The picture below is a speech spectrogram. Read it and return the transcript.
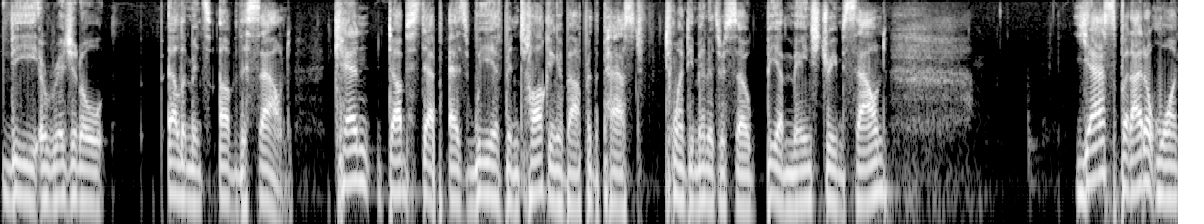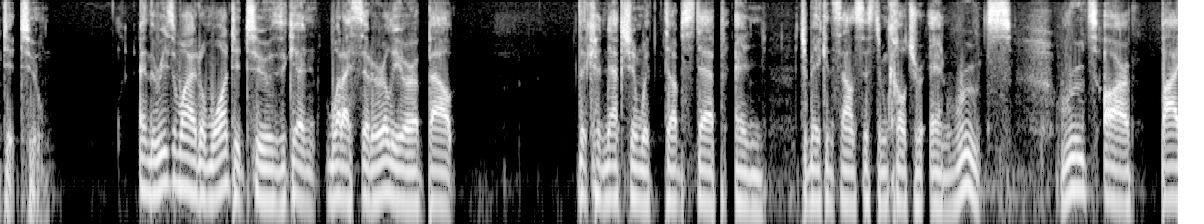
the original elements of the sound. Can dubstep, as we have been talking about for the past 20 minutes or so, be a mainstream sound? Yes, but I don't want it to. And the reason why I don't want it to is, again, what I said earlier about the connection with dubstep and Jamaican sound system culture and roots. Roots are, by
